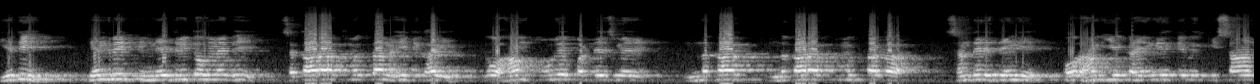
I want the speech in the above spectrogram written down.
यदि केंद्रीय नेतृत्व ने भी सकारात्मकता नहीं दिखाई तो हम पूरे प्रदेश में नकार, नकारात्मकता का संदेश देंगे और हम ये कहेंगे कि किसान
